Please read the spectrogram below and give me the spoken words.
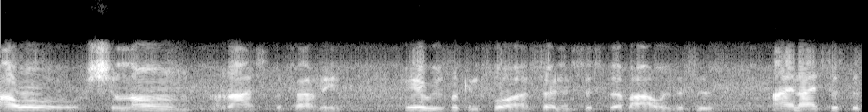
Oh, Shalom Rastafari. Here we was looking for a certain sister of ours. This is I and I sister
